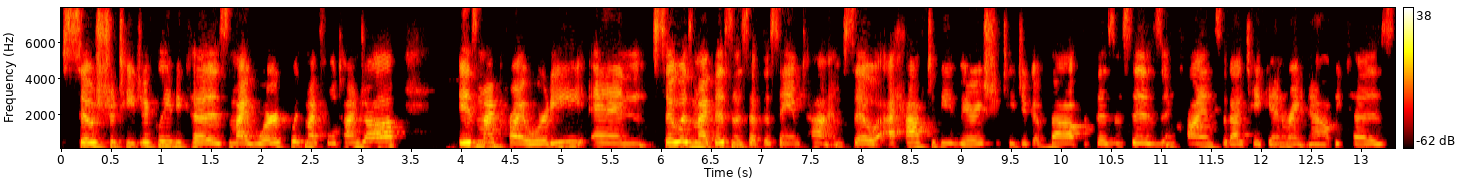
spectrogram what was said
so strategically because my work with my full time job is my priority and so is my business at the same time. So I have to be very strategic about the businesses and clients that I take in right now because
